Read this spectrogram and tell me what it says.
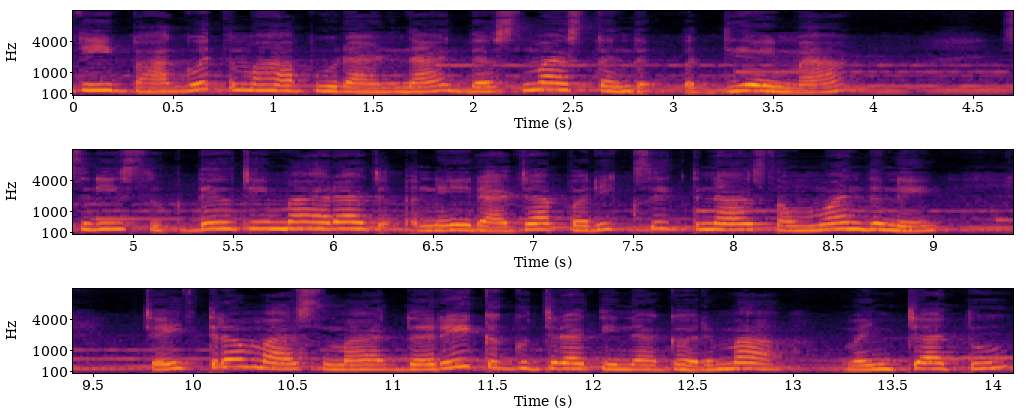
શ્રી ભાગવત મહાપુરાણના દસમા સ્કંદ અધ્યાયમાં શ્રી સુખદેવજી મહારાજ અને રાજા પરીક્ષિતના સંવાદને ચૈત્ર માસમાં દરેક ગુજરાતીના ઘરમાં વંચાતું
